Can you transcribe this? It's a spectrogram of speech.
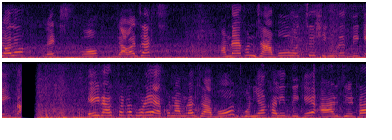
চলো লেটস গো যাওয়া যাক। আমরা এখন যাব হচ্ছে সিঙ্গুরের দিকেই এই রাস্তাটা ধরে এখন আমরা যাব ধনিয়াখালির দিকে আর যেটা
